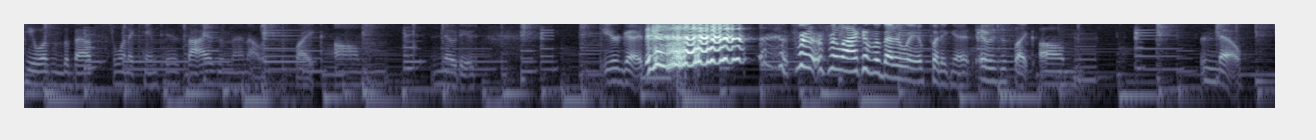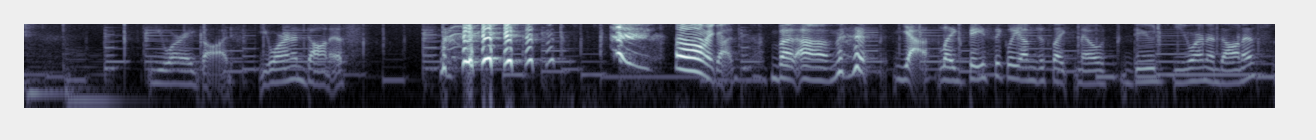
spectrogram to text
he wasn't the best when it came to his size. And then I was just like um no dude you're good. For for lack of a better way of putting it it was just like um no you are a god. You are an Adonis. Oh my god but um yeah like basically i'm just like no dude you are an adonis?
